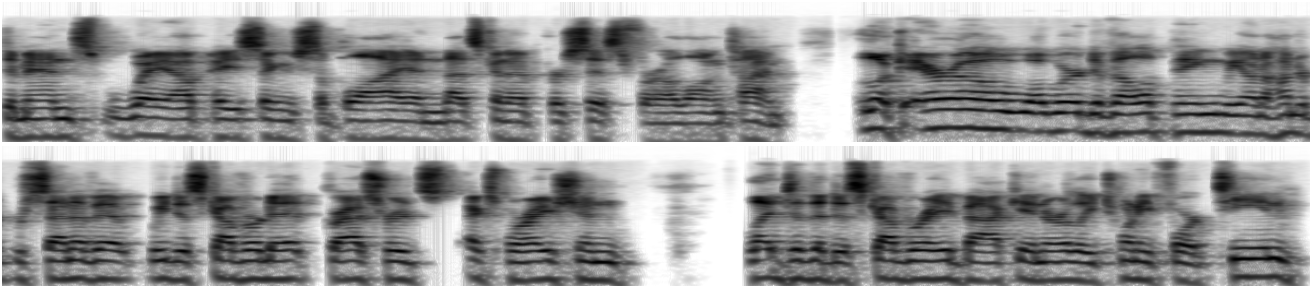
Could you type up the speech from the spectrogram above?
demand's way outpacing supply, and that's going to persist for a long time. Look, Arrow, what we're developing, we own 100% of it. We discovered it, grassroots exploration led to the discovery back in early 2014.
